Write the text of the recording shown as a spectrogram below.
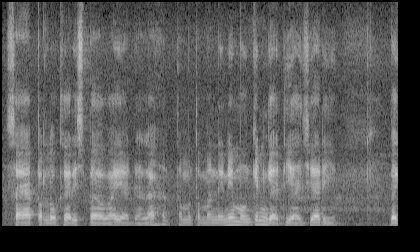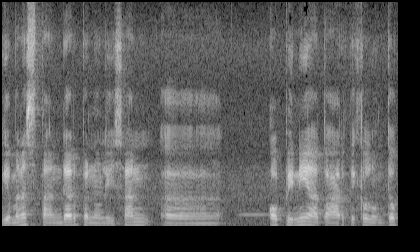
saya perlu garis bawahi adalah teman-teman ini mungkin nggak diajari bagaimana standar penulisan uh, opini atau artikel untuk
